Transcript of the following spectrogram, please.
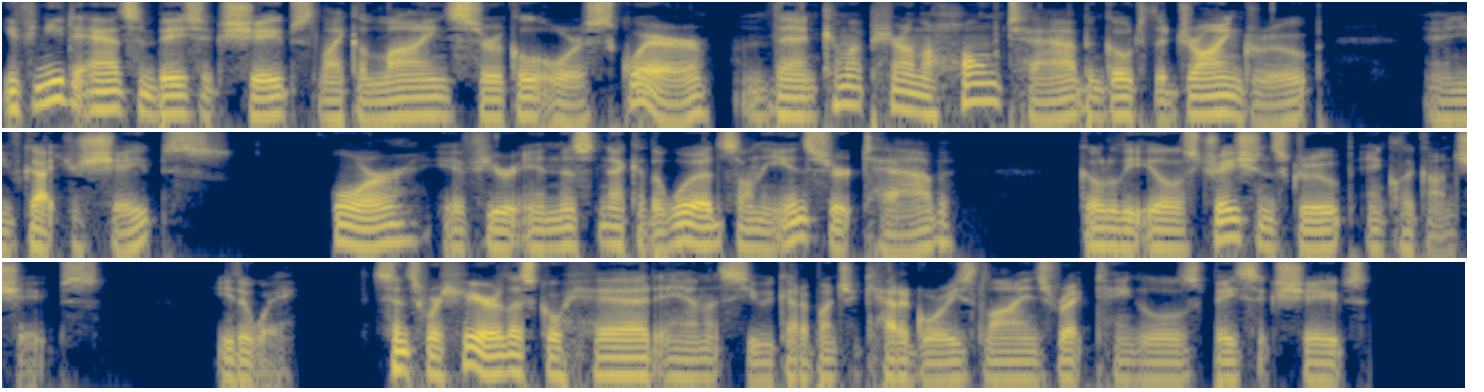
If you need to add some basic shapes like a line, circle, or a square, then come up here on the Home tab and go to the Drawing group, and you've got your shapes. Or if you're in this neck of the woods on the Insert tab, go to the Illustrations group and click on Shapes. Either way. Since we're here, let's go ahead and let's see, we've got a bunch of categories, lines, rectangles, basic shapes.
